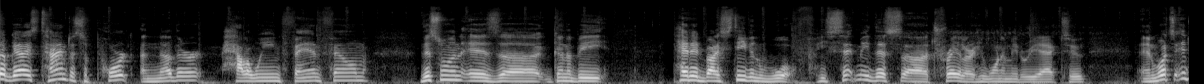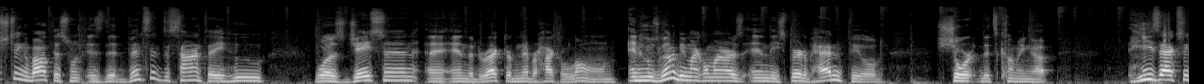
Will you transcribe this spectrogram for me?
up, guys? Time to support another Halloween fan film. This one is uh, to be headed by Stephen Wolf. He sent me this uh, trailer he wanted me to react to. And what's interesting about this one is that Vincent DiSanti, who was Jason and the director of Never Hike Alone, and who's to be Michael Myers in the Spirit of Haddonfield short that's coming up, he's actually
